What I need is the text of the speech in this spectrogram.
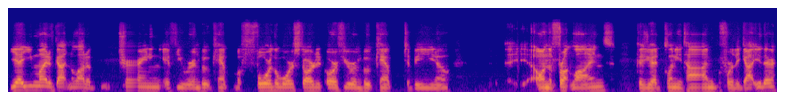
yeah you might have gotten a lot of training if you were in boot camp before the war started or if you were in boot camp to be you know on the front lines because you had plenty of time before they got you there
